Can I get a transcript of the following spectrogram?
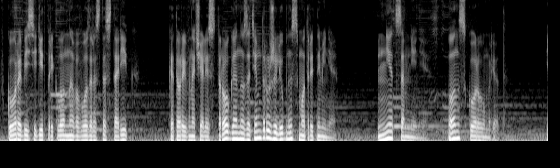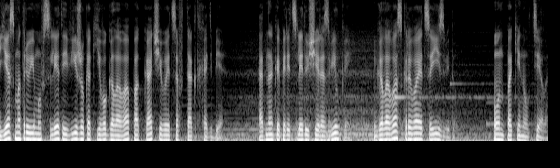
В коробе сидит преклонного возраста старик, который вначале строго, но затем дружелюбно смотрит на меня. Нет сомнения, он скоро умрет. Я смотрю ему вслед и вижу, как его голова покачивается в такт ходьбе. Однако перед следующей развилкой голова скрывается из виду он покинул тело.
